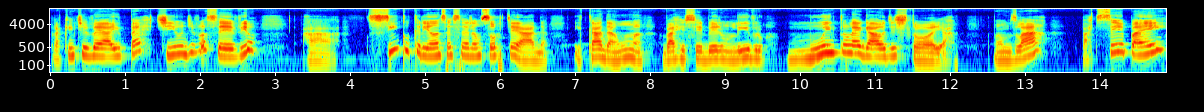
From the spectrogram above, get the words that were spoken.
para quem estiver aí pertinho de você, viu? Ah, cinco crianças serão sorteadas e cada uma vai receber um livro muito legal de história. Vamos lá? Participa, hein?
